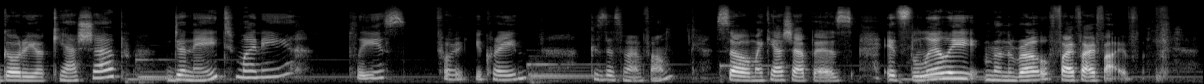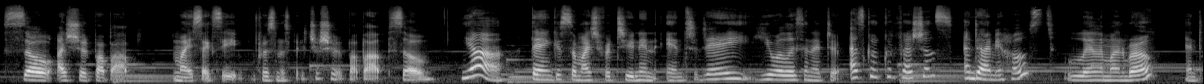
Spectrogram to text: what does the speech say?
go to your Cash App, donate money, please, for Ukraine, because that's where I'm from. So my Cash App is it's Lilly Monroe 555. So I should pop up. My sexy Christmas picture should pop up. So yeah, thank you so much for tuning in today. You are listening to Escort Confessions, and I'm your host, Lilly Monroe, and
